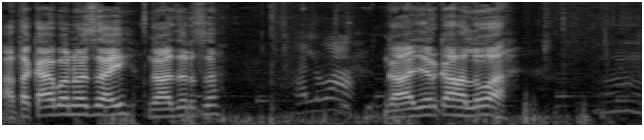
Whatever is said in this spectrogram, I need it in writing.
आता काय बनवायचं आई? गाजरचं? हलवा. गाजर का हलवा? हम्म.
